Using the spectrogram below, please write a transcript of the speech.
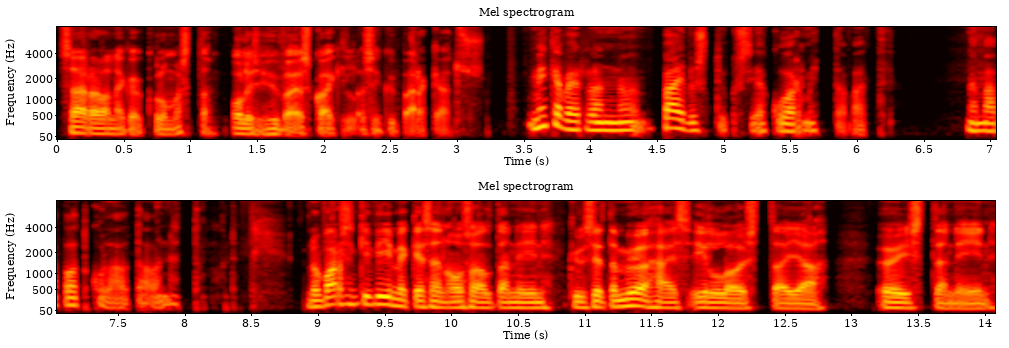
sairaalan näkökulmasta olisi hyvä, jos kaikilla olisi kypärä käytössä. Minkä verran päivystyksiä kuormittavat nämä potkulauta-onnettomuudet? No varsinkin viime kesän osalta, niin kyllä sieltä myöhäisilloista ja öistä niin,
